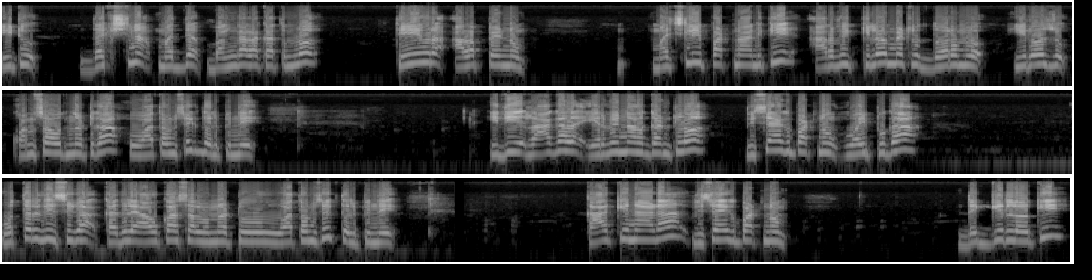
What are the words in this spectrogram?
ఇటు దక్షిణ మధ్య బంగాళాఖాతంలో తీవ్ర అలపెండం. మచిలీపట్నానికి అరవై కిలోమీటర్ల దూరంలో ఈరోజు కొనసాగుతున్నట్టుగా వాతావరణ శాఖ తెలిపింది. ఇది రాగల ఇరవై నాలుగు గంటల్లో విశాఖపట్నం వైపుగా ఉత్తర దిశగా కదిలే అవకాశాలు ఉన్నట్టు వాతావరణ శాఖ తెలిపింది. కాకినాడ విశాఖపట్నం దగ్గరలోకి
